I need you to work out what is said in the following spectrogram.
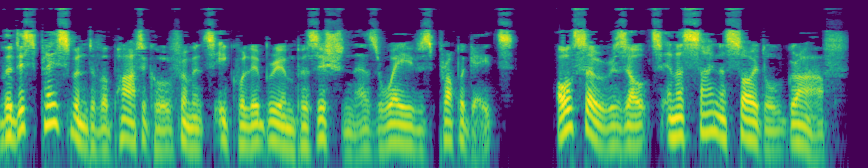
The displacement of a particle from its equilibrium position as waves propagates also results in a sinusoidal graph.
